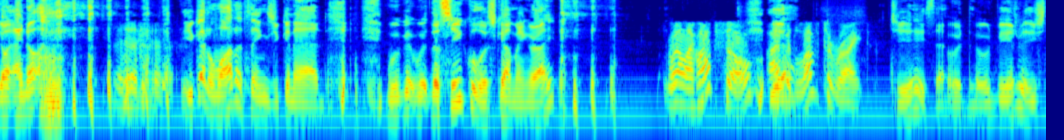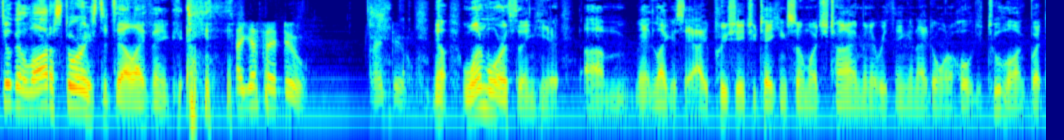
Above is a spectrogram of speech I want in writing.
I, I know you got a lot of things you can add. We'll get, the sequel is coming, right? Well, I hope so. I Yeah. would love to write. Jeez, that would that would be interesting. You still got a lot of stories to tell, I think. Uh, yes, I do. I do. now, one more thing here, um, and like I say, I appreciate you taking so much time and everything, and I don't want to hold you too long, but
